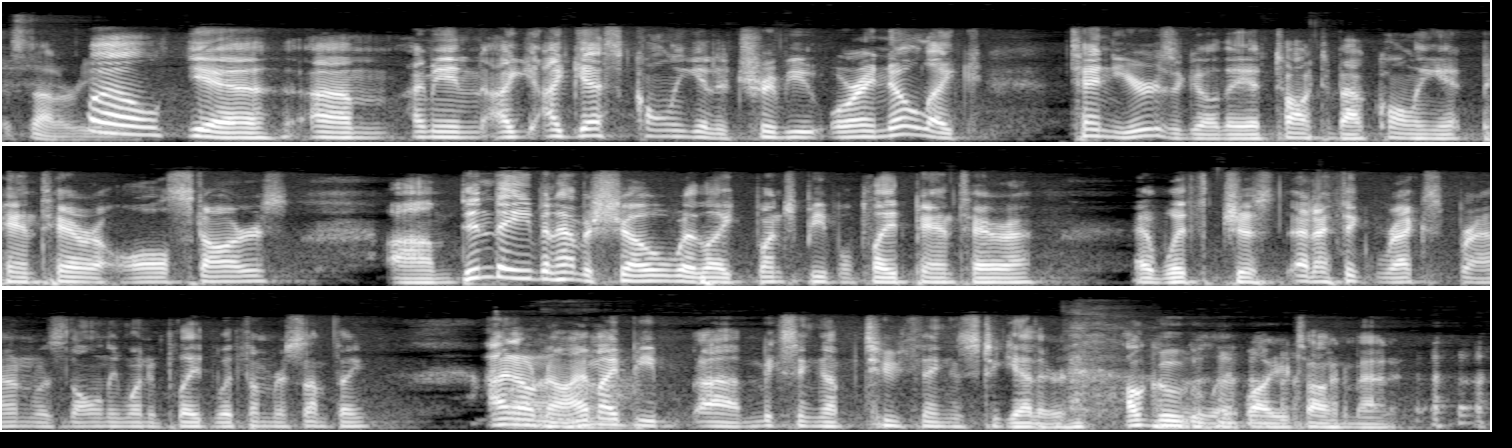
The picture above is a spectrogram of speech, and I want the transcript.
it's not a reunion. Well, yeah. Um, I mean, I, I guess calling it a tribute, or I know like 10 years ago they had talked about calling it Pantera All Stars. Um, didn't they even have a show where like a bunch of people played Pantera and with just, and I think Rex Brown was the only one who played with them or something? I don't know. I might be uh, mixing up two things together. I'll Google it while you're talking about it.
